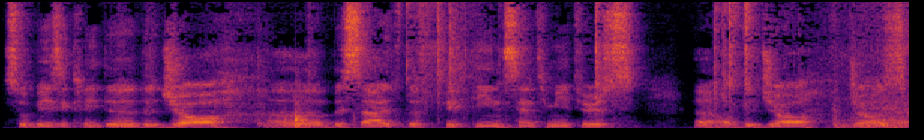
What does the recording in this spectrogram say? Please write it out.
so basically the the jaw besides the 15 centimeters uh, of the jaw jaws, uh,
